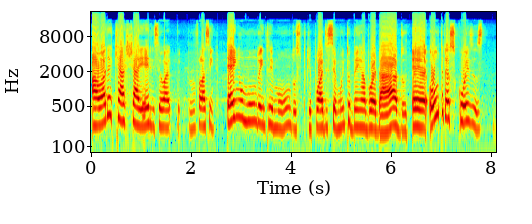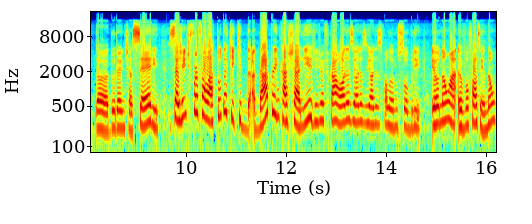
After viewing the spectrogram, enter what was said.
a hora que achar eles, eu, eu vou falar assim, tem um mundo entre mundos, que pode ser muito bem abordado. É, outras coisas da, durante a série, se a gente for falar tudo aqui que dá, para encaixar ali, a gente vai ficar horas e horas e horas falando sobre. Eu não, eu vou falar assim, não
